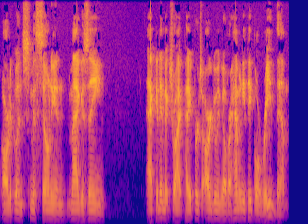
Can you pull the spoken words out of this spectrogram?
Article in Smithsonian Magazine. Academics write papers arguing over how many people read them.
